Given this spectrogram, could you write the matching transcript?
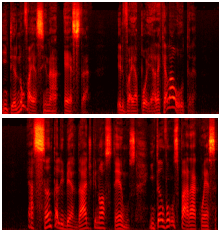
Então ele não vai assinar esta, ele vai apoiar aquela outra. É a santa liberdade que nós temos. Então vamos parar com essa,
